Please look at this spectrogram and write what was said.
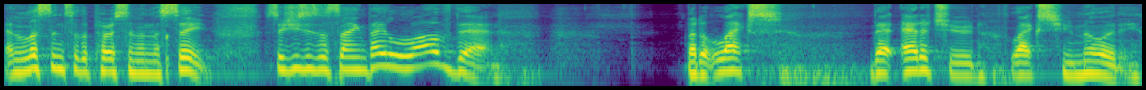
and listen to the person in the seat. So Jesus is saying they love that, but it lacks that attitude, lacks humility.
